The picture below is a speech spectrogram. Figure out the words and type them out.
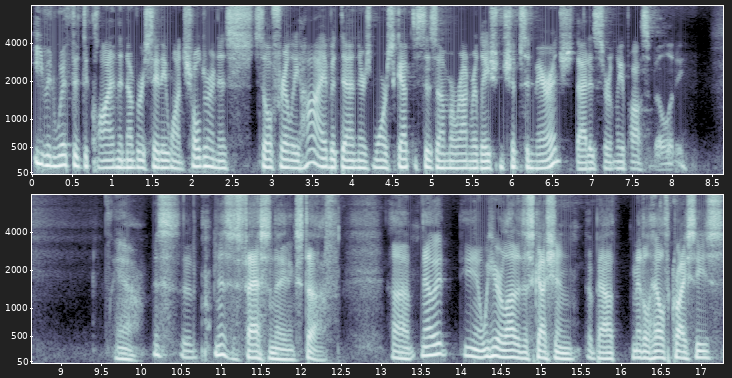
even with the decline, the numbers say they want children is still fairly high, but then there's more skepticism around relationships and marriage. That is certainly a possibility. Yeah, this uh, this is fascinating stuff. Uh, now, it you know we hear a lot of discussion about mental health crises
